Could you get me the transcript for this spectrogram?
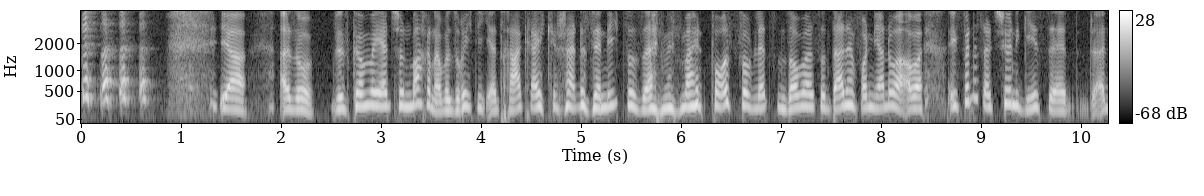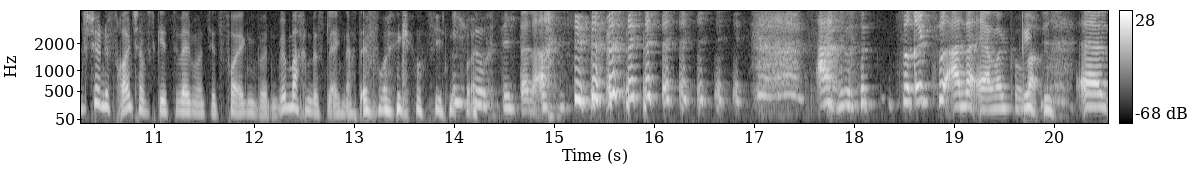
jetzt? Ja, also das können wir jetzt schon machen, aber so richtig ertragreich scheint es ja nicht zu sein, wenn mein Post vom letzten Sommer ist und deiner von Januar. Aber ich finde es als schöne Geste, eine schöne Freundschaftsgeste, wenn wir uns jetzt folgen würden. Wir machen das gleich nach der Folge auf jeden Ich Fall. suche dich danach. also, zurück zu Anna Ermakova. Richtig. Ähm,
